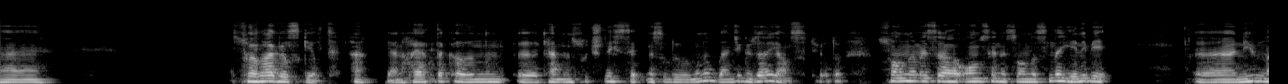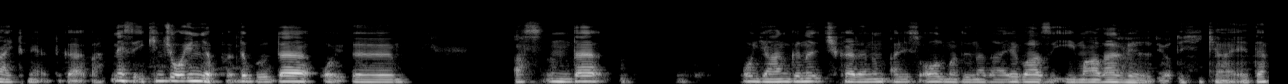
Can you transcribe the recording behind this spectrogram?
E, survival's guilt. Heh, yani hayatta kalanın e, kendini suçlu hissetmesi durumunu bence güzel yansıtıyordu. Sonra mesela 10 sene sonrasında yeni bir e, New Nightmare'dı galiba. Neyse ikinci oyun yapıldı. Burada o, e, aslında o yangını çıkaranın Alice olmadığına dair bazı imalar veriliyordu hikayede.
